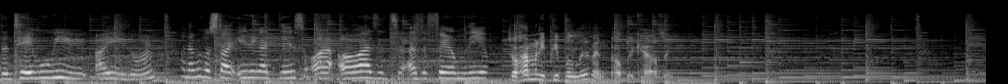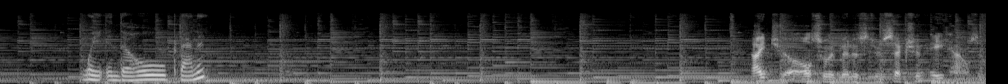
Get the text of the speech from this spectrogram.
The table we I eat on. I'm never gonna start eating like this or, or as, a, as a family. So how many people live in public housing? Wait, in the whole planet? NYCHA also administers Section 8 housing.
